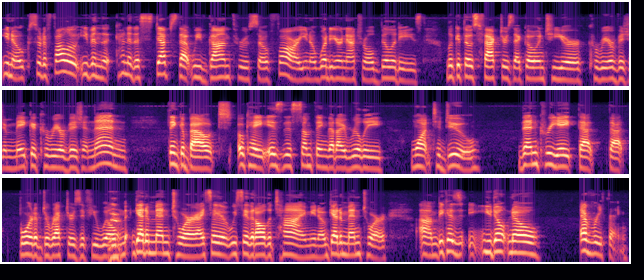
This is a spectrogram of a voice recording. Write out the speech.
you know sort of follow even the kind of the steps that we've gone through so far, you know, what are your natural abilities? Look at those factors that go into your career vision, make a career vision, then think about okay, is this something that I really want to do? Then create that that board of directors if you will yeah. get a mentor i say we say that all the time you know get a mentor um, because you don't know everything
